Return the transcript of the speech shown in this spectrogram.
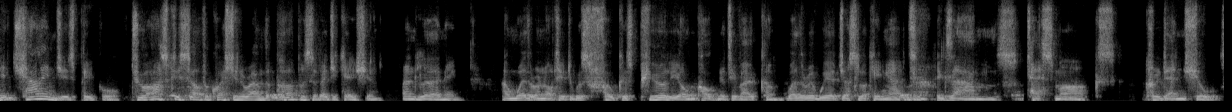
it challenges people to ask yourself a question around the purpose of education and learning and whether or not it was focused purely on cognitive outcome, whether we're just looking at exams, test marks, credentials,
